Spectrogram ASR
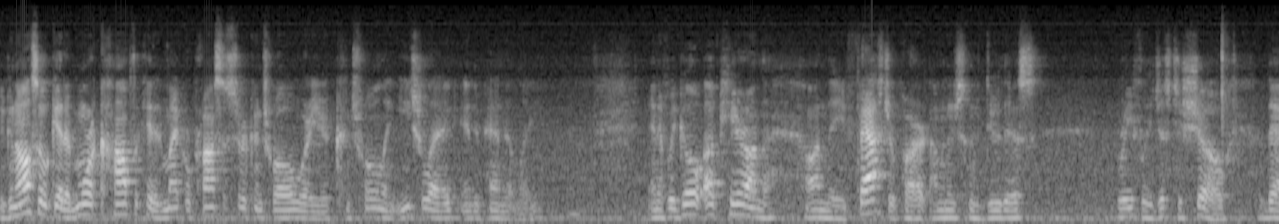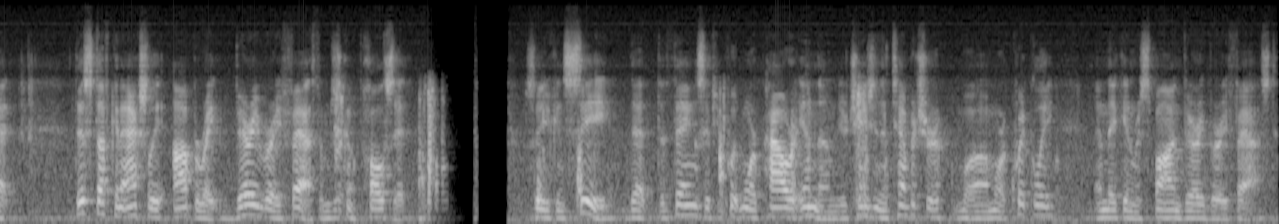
You can also get a more complicated microprocessor control where you're controlling each leg independently. And if we go up here on the on the faster part, I'm just going to do this briefly just to show that this stuff can actually operate very, very fast. I'm just going to pulse it. So you can see that the things, if you put more power in them, you're changing the temperature uh, more quickly and they can respond very, very fast.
